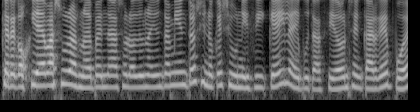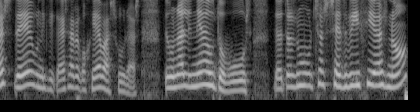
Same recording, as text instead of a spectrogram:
que recogida de basuras no dependa solo de un ayuntamiento, sino que se unifique y la Diputación se encargue pues de unificar esa recogida de basuras, de una línea de autobús, de otros muchos servicios, ¿no?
